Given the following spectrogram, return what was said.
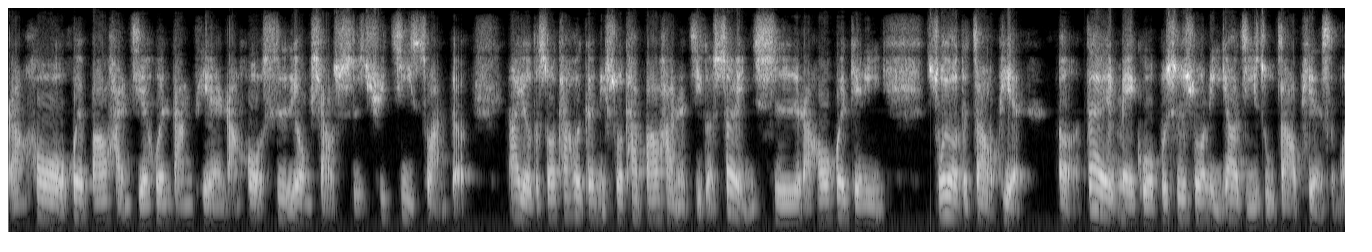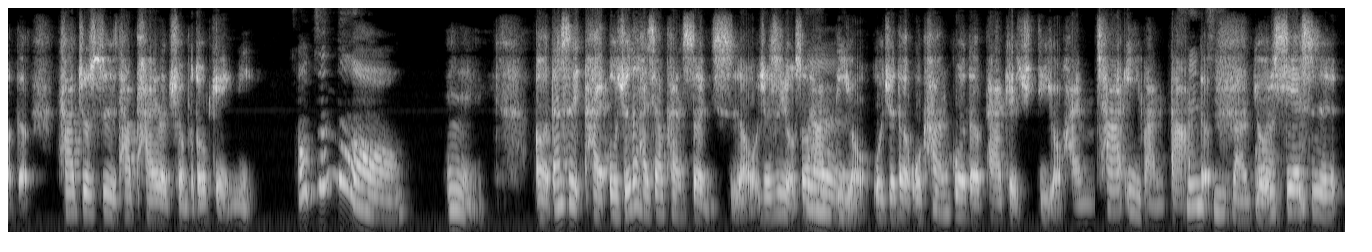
然后会包含结婚当天，然后是用小时去计算的。那有的时候他会跟你说，他包含了几个摄影师，然后会给你所有的照片。呃，在美国不是说你要几组照片什么的，他就是他拍了全部都给你。哦，真的哦。嗯，呃，但是还我觉得还是要看摄影师哦。就是有时候他 deal，我觉得我看过的 package deal 还差异蛮大的。有一些是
